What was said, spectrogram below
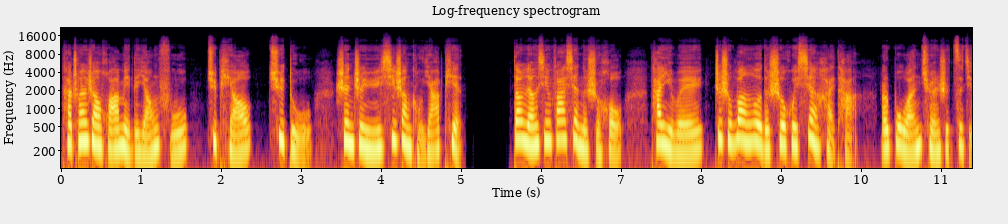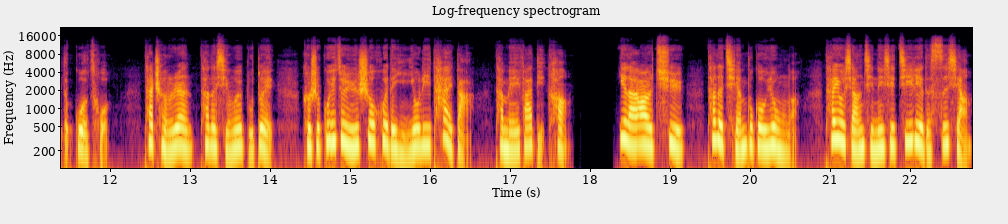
他穿上华美的洋服，去嫖，去赌，甚至于吸上口鸦片。当良心发现的时候，他以为这是万恶的社会陷害他，而不完全是自己的过错。他承认他的行为不对，可是归罪于社会的引诱力太大，他没法抵抗。一来二去，他的钱不够用了。他又想起那些激烈的思想，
